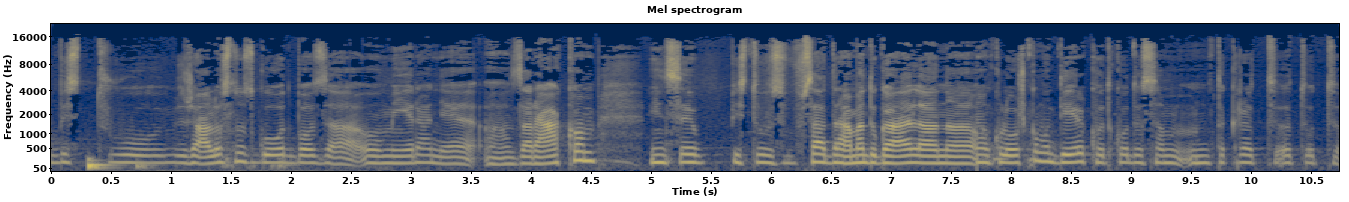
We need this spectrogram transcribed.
v bistvu žalostno zgodbo, za umiranje za rakom in se je v bistvu vsa drama dogajala na onkološkem oddelku, tako da sem takrat tudi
